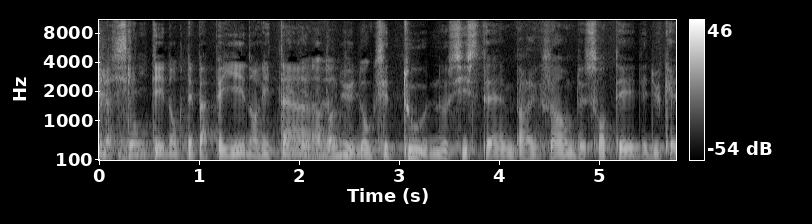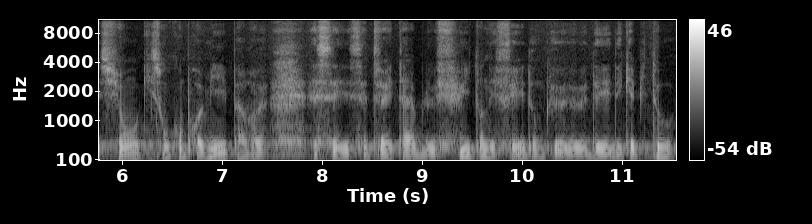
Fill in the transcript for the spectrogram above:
Et la fiscalité, donc, n'est pas payée dans l'État Bien entendu. Donc, c'est tous nos systèmes, par exemple, de santé, d'éducation, qui sont compromis par euh, cette véritable fuite, en effet, donc, euh, des, capitaux.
